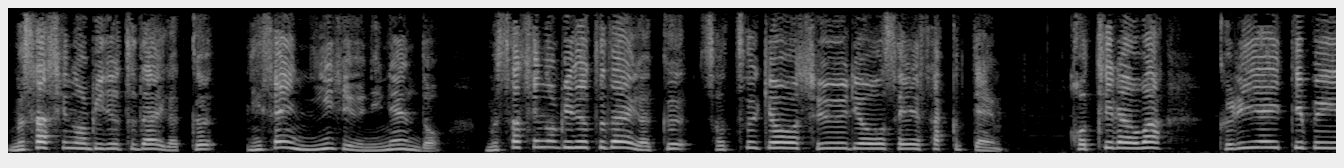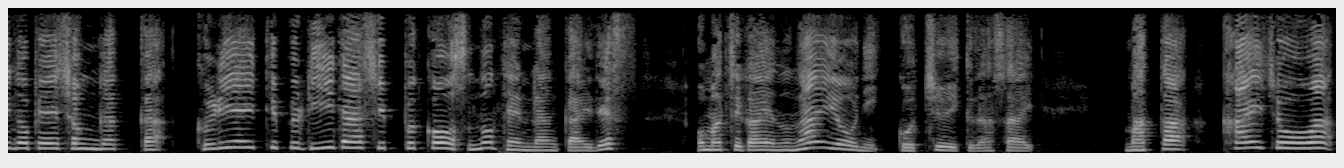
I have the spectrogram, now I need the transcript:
武蔵野美術大学2022年度武蔵野美術大学卒業修了制作展。こちらはクリエイティブイノベーション学科クリエイティブリーダーシップコースの展覧会です。お間違いのないようにご注意ください。また、会場は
